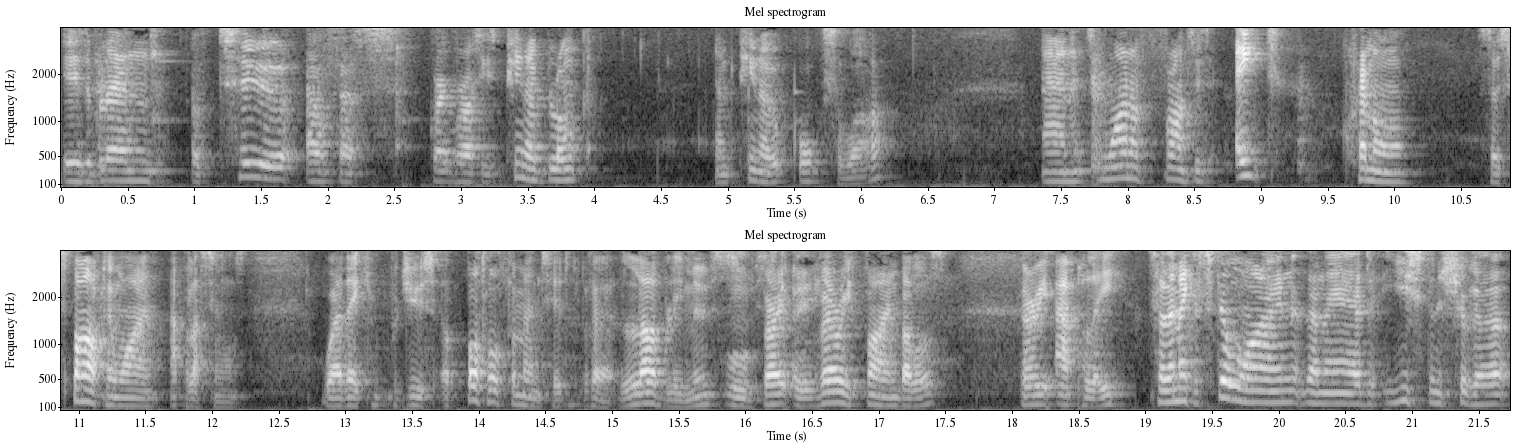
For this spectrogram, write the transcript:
is a blend of two Alsace grape varieties, Pinot Blanc and Pinot Auxerrois, and it's one of France's eight Cremant, so sparkling wine appellations, where they can produce a bottle fermented. Look at that lovely mousse, Mm, very sorry. very fine bubbles. Very appley. So they make a still wine, then they add yeast and sugar,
